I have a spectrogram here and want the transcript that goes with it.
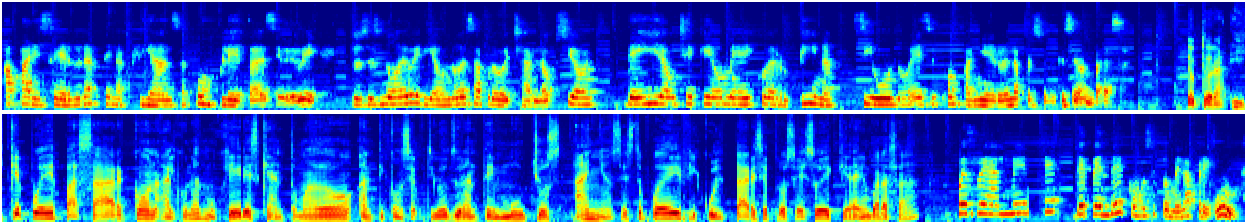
aparecer durante la crianza completa de ese bebé. Entonces no debería uno desaprovechar la opción de ir a un chequeo médico de rutina si uno es el compañero de la persona que se va a embarazar. Doctora, ¿y qué puede pasar con algunas mujeres que han tomado anticonceptivos durante muchos años? ¿Esto puede dificultar ese proceso de quedar embarazada? Pues realmente depende de cómo se tome la pregunta.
